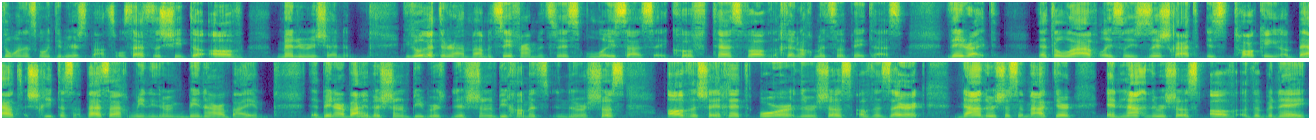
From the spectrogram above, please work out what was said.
the one that's going to be responsible. So that's the shita of many Rishonim. If you look at the Rambam, it's Sefer HaMitzvahs, Loisase, Kuf Tes Vav, the Chinuch Mitzvah Peitas. They write that the Lav Zishchat is talking about Shchitas Pesach, meaning during Bein Harabayim. That Bein Harabayim, there shouldn't be, there shouldn't be chametz in the Rishus of the Sheikhet or the Rishos of the Zarek, not the Rishos of Maktir, and not in the Rishos of the Bnei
